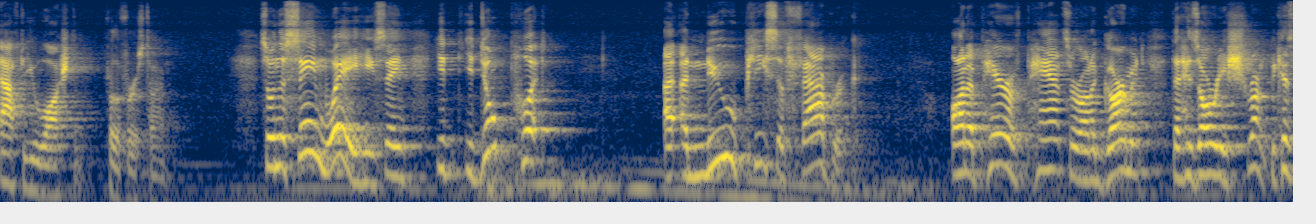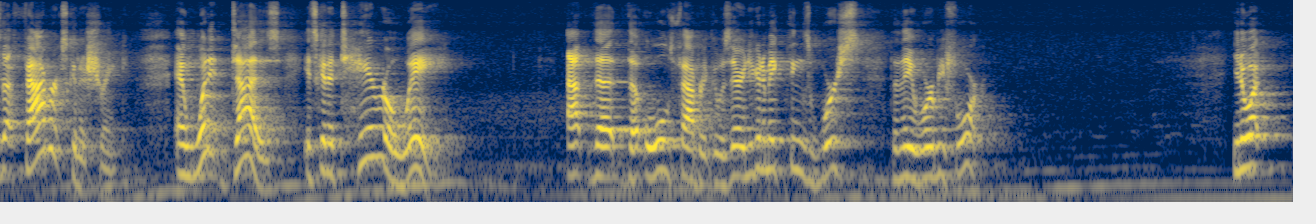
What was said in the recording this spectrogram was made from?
after you washed them for the first time. So, in the same way, he's saying you, you don't put a, a new piece of fabric on a pair of pants or on a garment that has already shrunk because that fabric's going to shrink. And what it does, it's going to tear away at the, the old fabric that was there, and you're going to make things worse than they were before. You know what?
